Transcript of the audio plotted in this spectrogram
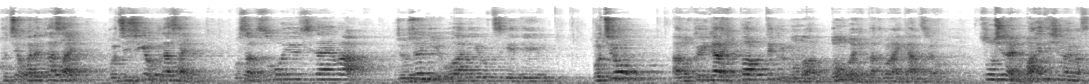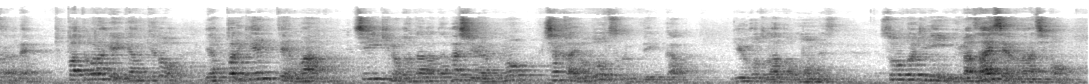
こっちお金ください。こっち事業ください。おそらくそういう時代は徐々に終わりを告げている。もちろんあの国から引っ張ってくるものはどんどん引っ張ってこないかんですよ。そうしないと負けてしまいますからね。引っ張ってこなきゃいかんけどやっぱり原点は地域の方々が主役の社会をどう作っていくかということだと思うんです。その時に今財政の話も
